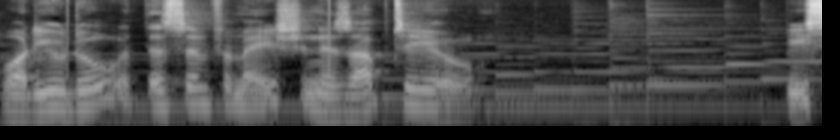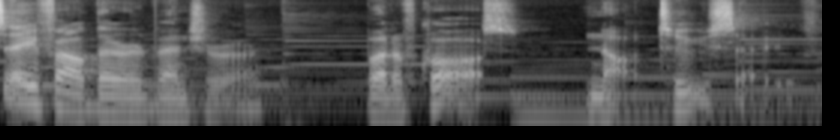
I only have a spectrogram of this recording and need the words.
What you do with this information is up to you. Be safe out there, adventurer, but of course, not too safe.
